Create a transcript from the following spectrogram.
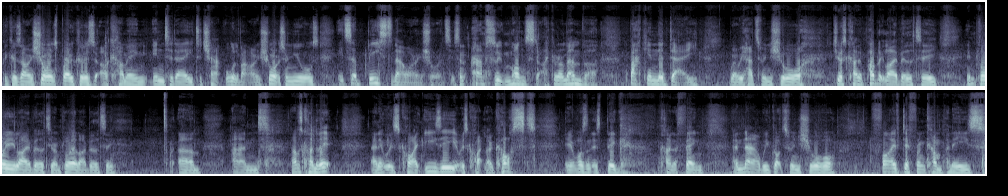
because our insurance brokers are coming in today to chat all about our insurance renewals. It's a beast now, our insurance. It's an absolute monster. I can remember back in the day where we had to insure just kind of public liability, employee liability, or employer liability. Um, and that was kind of it. And it was quite easy, it was quite low cost, it wasn't this big kind of thing. And now we've got to insure five different companies,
